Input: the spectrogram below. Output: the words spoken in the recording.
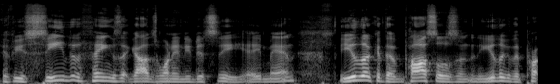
if you see the things that God's wanting you to see. Amen. You look at the apostles and you look at the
